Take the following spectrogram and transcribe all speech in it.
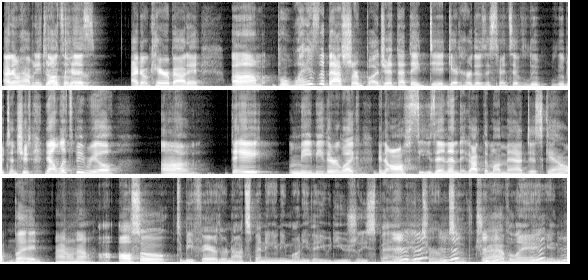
I don't have any Don't thoughts on care. this. I don't care about it. Um, but what is the bachelor budget that they did get her those expensive Lou- Louboutin shoes? Now, let's be real. Um, they maybe they're like an off season and they got them on mad discount, but Mm-hmm. I don't know. also to be fair, they're not spending any money they would usually spend Mm-hmm, in terms of traveling and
